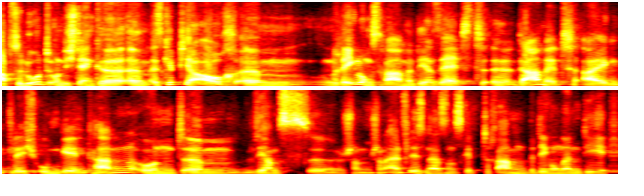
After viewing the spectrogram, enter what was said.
absolut. Und ich denke, ähm, es gibt ja auch ähm, einen Regelungsrahmen, der selbst äh, damit eigentlich umgehen kann. Und ähm, Sie haben es äh, schon, schon einfließen lassen. Es gibt Rahmenbedingungen, die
